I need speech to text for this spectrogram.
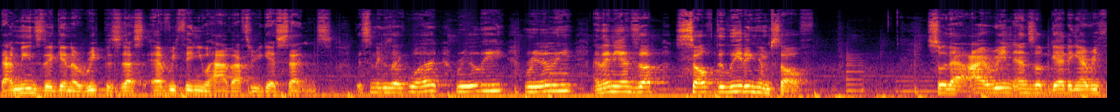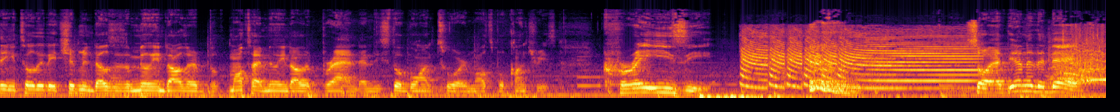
That means they're gonna repossess everything you have after you get sentenced. This nigga's like, what? Really? Really? And then he ends up self deleting himself. So that Irene ends up getting everything until the day Chippendales is a million dollar, multi million dollar brand and they still go on tour in multiple countries. Crazy. so at the end of the day,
